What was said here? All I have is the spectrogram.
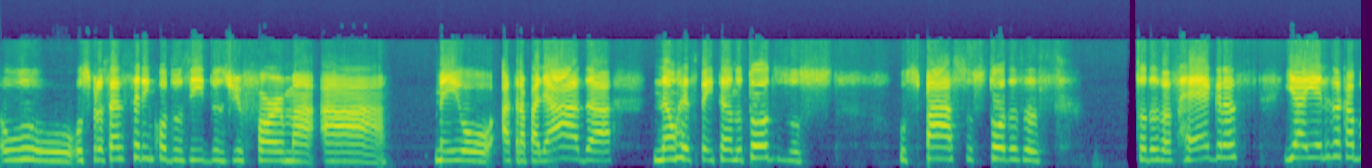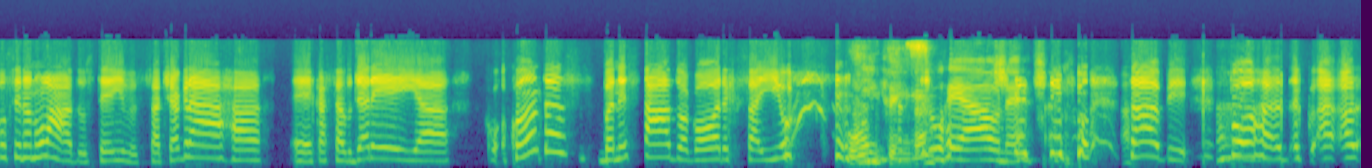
uh, o, os processos serem conduzidos de forma a meio atrapalhada não respeitando todos os, os passos todas as todas as regras e aí eles acabam sendo anulados. Tem Satyagraha é, Castelo de Areia, quantas Banestado agora que saiu. Ontem, né? Surreal, né? tipo, sabe? Porra, a, a,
